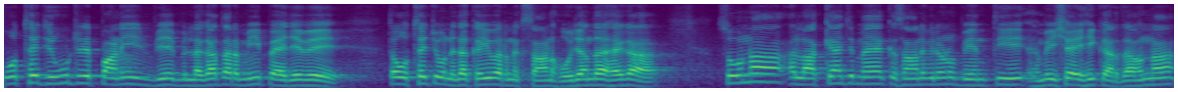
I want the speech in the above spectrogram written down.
ਉੱਥੇ ਜ਼ਰੂਰ ਜਿਹੜੇ ਪਾਣੀ ਜੇ ਲਗਾਤਾਰ ਮੀਂਹ ਪੈ ਜਾਵੇ, ਤਾਂ ਉੱਥੇ ਝੋਨੇ ਦਾ ਕਈ ਵਾਰ ਨੁਕਸਾਨ ਹੋ ਜਾਂਦਾ ਹੈਗਾ। ਸੋ ਉਹਨਾਂ ਇਲਾਕਿਆਂ 'ਚ ਮੈਂ ਕਿਸਾਨ ਵੀਰਾਂ ਨੂੰ ਬੇਨਤੀ ਹਮੇਸ਼ਾ ਇਹੀ ਕਰਦਾ ਹੁੰਨਾ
